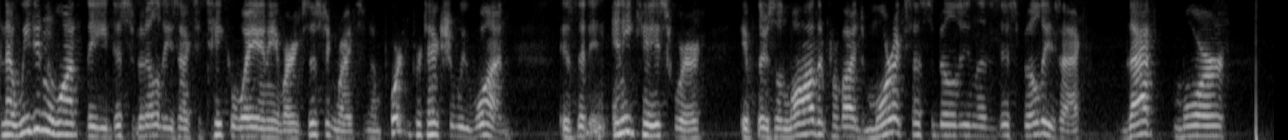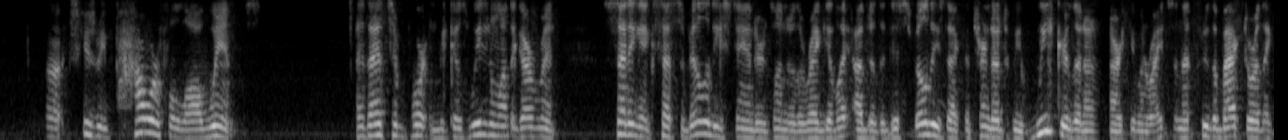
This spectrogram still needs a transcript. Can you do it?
now we didn't want the Disabilities Act to take away any of our existing rights. An important protection we won is that in any case where if there's a law that provides more accessibility than the Disabilities Act, that more uh, excuse me powerful law wins. And that's important because we didn't want the government setting accessibility standards under the regula- under the Disabilities Act that turned out to be weaker than our human rights, and that through the back door they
